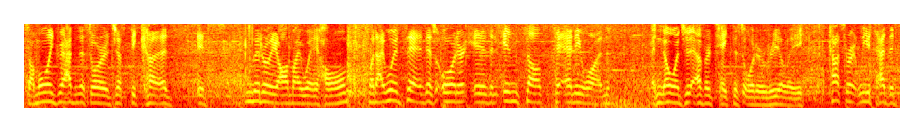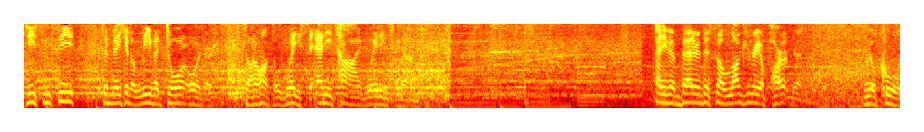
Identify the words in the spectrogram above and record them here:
So I'm only grabbing this order just because it's literally on my way home. But I would say this order is an insult to anyone and no one should ever take this order really. The customer at least had the decency to make it a leave at door order. So I don't have to waste any time waiting for them. And even better, this is a luxury apartment. Real cool.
